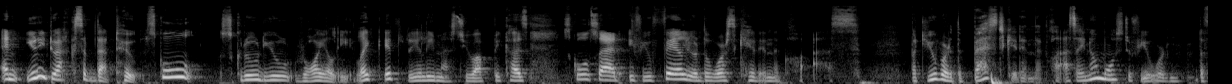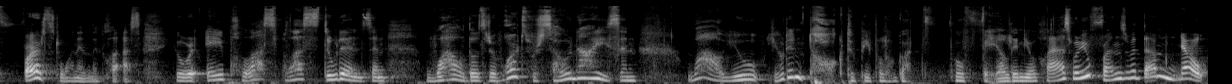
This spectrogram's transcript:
And you need to accept that too. School screwed you royally. Like it really messed you up because school said if you fail, you're the worst kid in the class but you were the best kid in the class. I know most of you were the first one in the class. You were A plus plus students, and wow, those rewards were so nice. And wow, you you didn't talk to people who got who failed in your class. Were you friends with them? No,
